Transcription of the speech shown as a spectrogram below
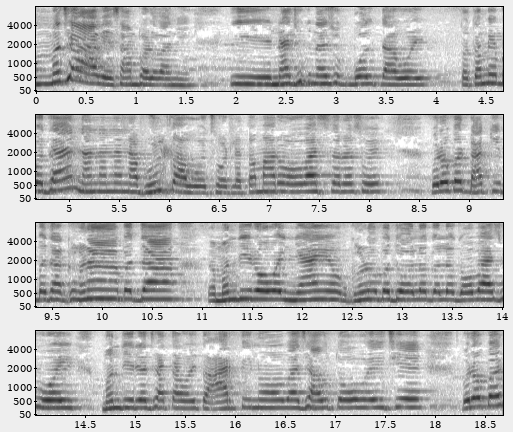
મજા આવે સાંભળવાની. એ નાજુક નાજુક બોલતા હોય. તો તમે બધા નાના નાના ભૂલકાઓ છો, એટલે તમારો અવાજ સરસ હોય. બરોબર? બાકી બધા ઘણા બધા મંદિરો હોય, ન્યાય, ઘણો બધો અલગ અલગ અવાજ હોય. મંદિરે જતા હોય તો આરતીનો અવાજ આવતો હોય છે. બરોબર?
